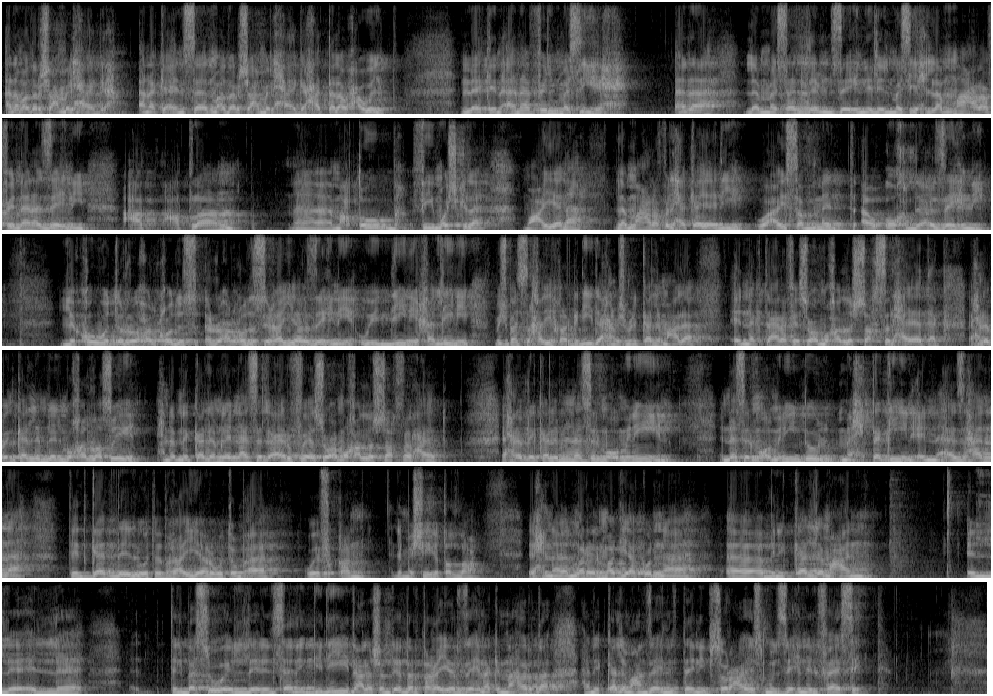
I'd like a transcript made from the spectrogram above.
أنا ما أقدرش أعمل حاجة. أنا كإنسان ما أقدرش أعمل حاجة حتى لو حاولت. لكن أنا في المسيح أنا لما أسلم ذهني للمسيح لما أعرف إن أنا ذهني عطلان آه، معطوب في مشكلة معينة لما أعرف الحكاية دي واي سبمت أو أخضع ذهني لقوة الروح القدس. الروح القدس يغير ذهني ويديني يخليني مش بس خليقة جديدة إحنا مش بنتكلم على إنك تعرف يسوع مخلص شخص لحياتك. إحنا بنتكلم للمخلصين. إحنا بنتكلم للناس اللي عرفوا يسوع مخلص شخص لحياته. إحنا بنتكلم للناس المؤمنين. الناس المؤمنين دول محتاجين إن أذهاننا تتجدد وتتغير وتبقى وفقا لمشيئة الله. إحنا المرة الماضية كنا آه بنتكلم عن ال ال تلبسه الإنسان الجديد علشان تقدر تغير ذهنك النهارده. هنتكلم عن ذهن تاني بسرعة اسمه الذهن الفاسد.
